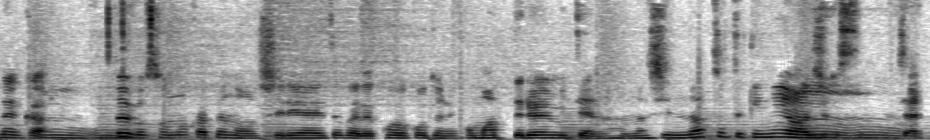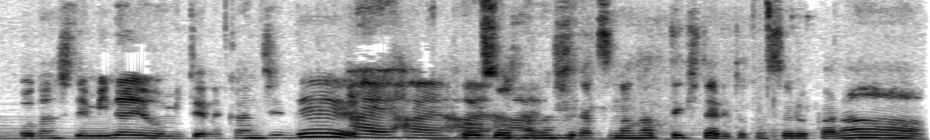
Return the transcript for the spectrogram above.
なんか、うんうん。例えばその方のお知り合いとかでこういうことに困ってるみたいな話になった時に、あじゃあうんうん。じゃあ相談してみなよみたいな感じで、はいはいはいはい。そうそう話がつながってきたりとかするから、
